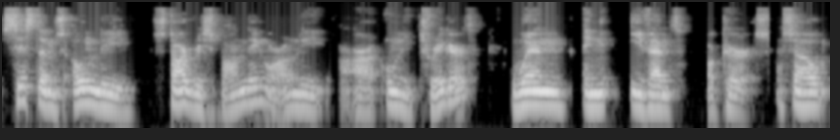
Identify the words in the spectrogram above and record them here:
systems only start responding or only are only triggered when an event occurs. So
